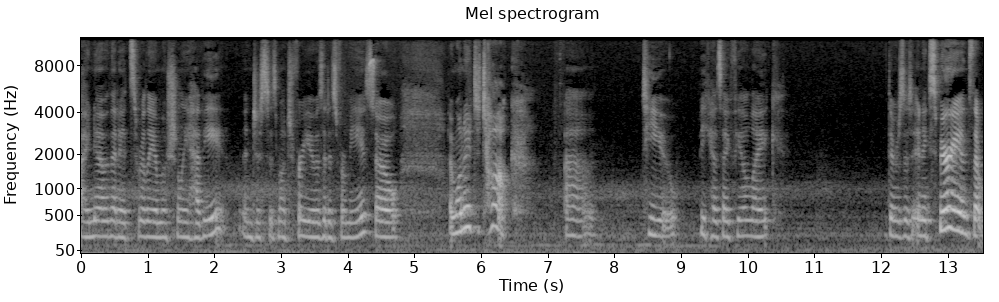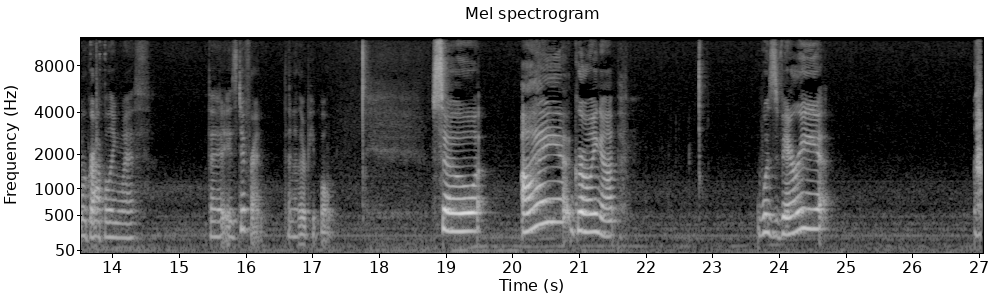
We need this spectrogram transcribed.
I know that it's really emotionally heavy and just as much for you as it is for me. So I wanted to talk uh, to you because I feel like there's an experience that we're grappling with that is different than other people. So, I, growing up, was very.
